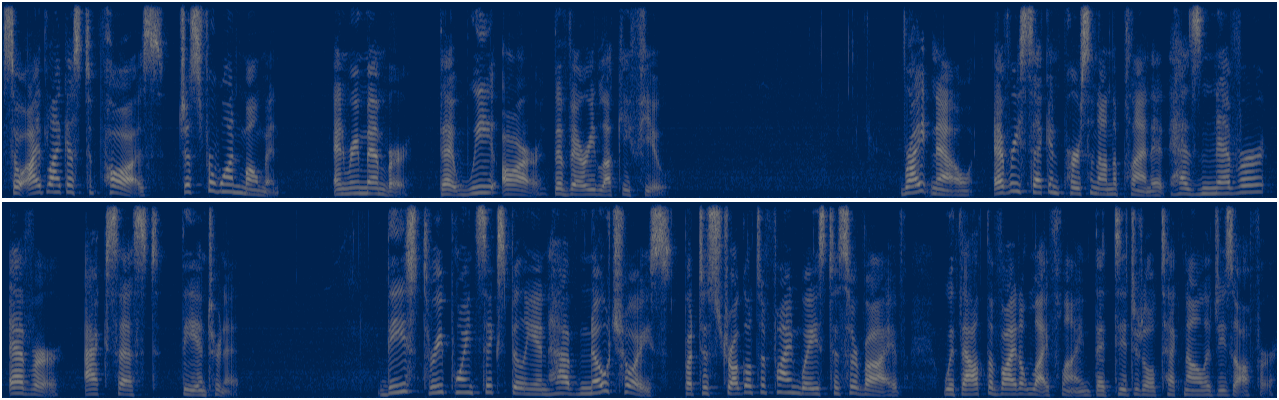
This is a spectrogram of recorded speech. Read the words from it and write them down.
So I'd like us to pause just for one moment and remember that we are the very lucky few. Right now, every second person on the planet has never, ever accessed the internet. These 3.6 billion have no choice but to struggle to find ways to survive without the vital lifeline that digital technologies offer.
